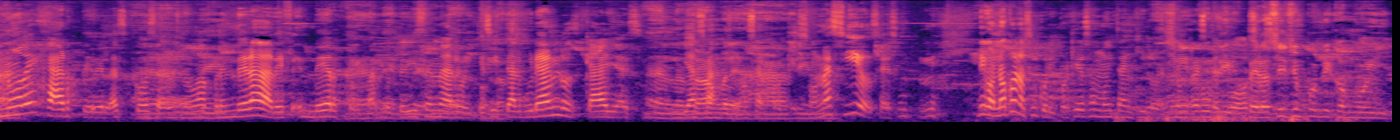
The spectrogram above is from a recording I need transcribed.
no dejarte de las cosas, ¿no? Aprender a defenderte cuando te dicen algo y que si te alburean los callas y, ya sabes, o sea, porque son así, o sea, es un... Digo, no con los porque ellos son muy tranquilos, muy respetuosos. pero sí es un público muy...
